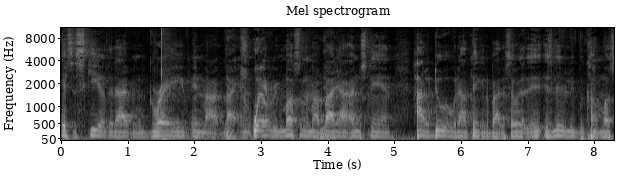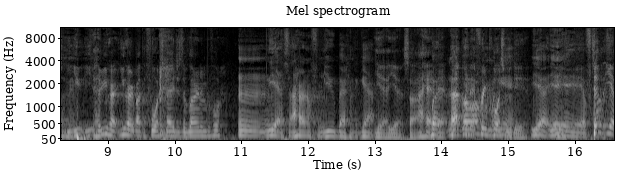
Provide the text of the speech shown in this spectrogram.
It's a skill that I've engraved in my like in Well- every muscle in my body. I understand how to do it without thinking about it. So it, it- it's literally become muscle memory. You, have you heard you heard about the four stages of learning before? Mm, yes, I heard them from you back in the gap. Yeah, yeah. So I had But that on that free course we did. Yeah, yeah, yeah, yeah, of Still- yeah.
